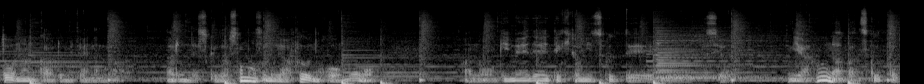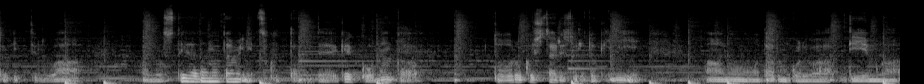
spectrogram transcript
と何かあるみたいなのがあるんですけどそもそも Yahoo の方もあの偽名で適当に作ってるんですよ。Yahoo なんか作った時っていうのはあのステアドのために作ったので結構なんか登録したりする時にあの多分これは DM が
